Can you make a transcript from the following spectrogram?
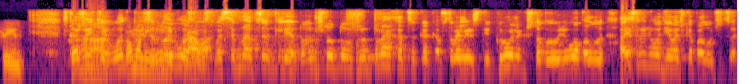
сын. Скажите, А, вот приземной возраст, право. 18 лет, он что, должен трахаться, как австралийский кролик, чтобы у него получилось? А если у него девочка получится,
